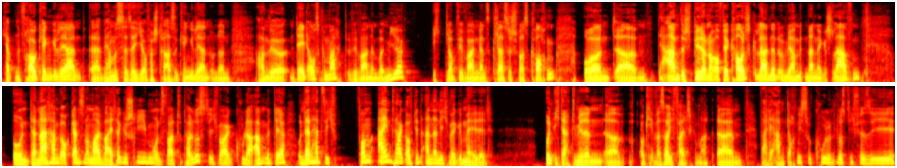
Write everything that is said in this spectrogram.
Ich habe eine Frau kennengelernt. Äh, wir haben uns tatsächlich auf der Straße kennengelernt und dann haben wir ein Date ausgemacht. Wir waren dann bei mir ich glaube, wir waren ganz klassisch was kochen. Und ähm, der Abend ist später noch auf der Couch gelandet und wir haben miteinander geschlafen. Und danach haben wir auch ganz normal weitergeschrieben und es war total lustig, war ein cooler Abend mit der. Und dann hat sich vom einen Tag auf den anderen nicht mehr gemeldet. Und ich dachte mir dann, äh, okay, was habe ich falsch gemacht? Ähm, war der Abend doch nicht so cool und lustig für sie?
